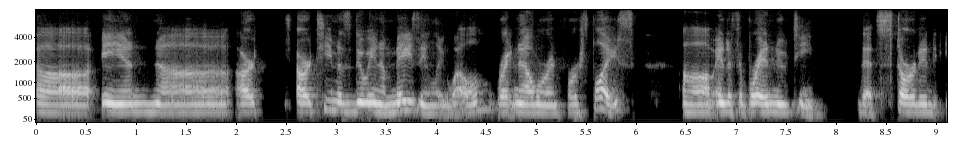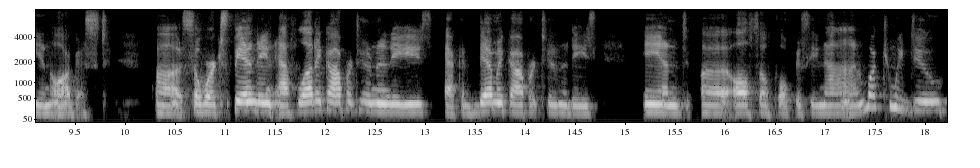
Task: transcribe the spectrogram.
uh, and uh, our our team is doing amazingly well. Right now, we're in first place, um, and it's a brand new team that started in August. Uh, so we're expanding athletic opportunities, academic opportunities, and uh, also focusing on what can we do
